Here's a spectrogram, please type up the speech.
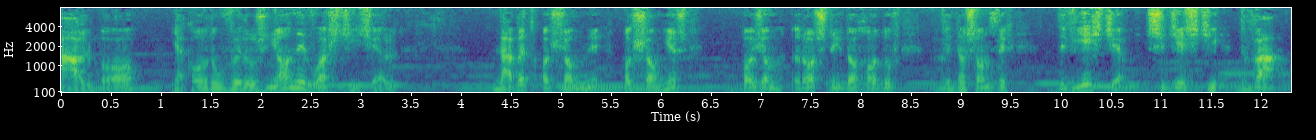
Albo jako ró- wyróżniony właściciel nawet osiągniesz poziom rocznych dochodów wynoszących 232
